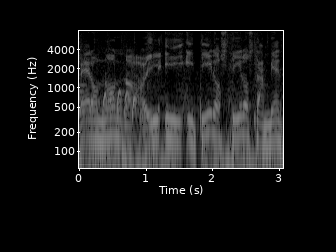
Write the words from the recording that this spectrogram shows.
Pero no, no. Y, tiros, tiros también.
